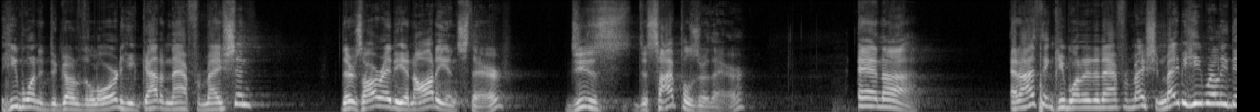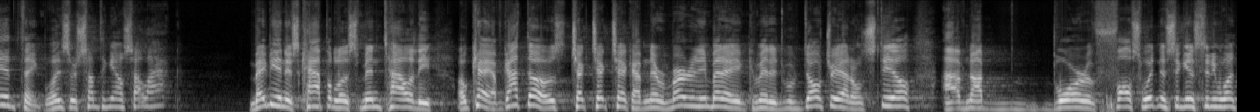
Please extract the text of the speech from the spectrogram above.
he wanted to go to the Lord. He got an affirmation. There's already an audience there. Jesus' disciples are there. And, uh, and I think he wanted an affirmation. Maybe he really did think, well, is there something else I lack? Maybe in his capitalist mentality, okay, I've got those. Check, check, check. I've never murdered anybody. I committed adultery. I don't steal. I've not bore a false witness against anyone.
